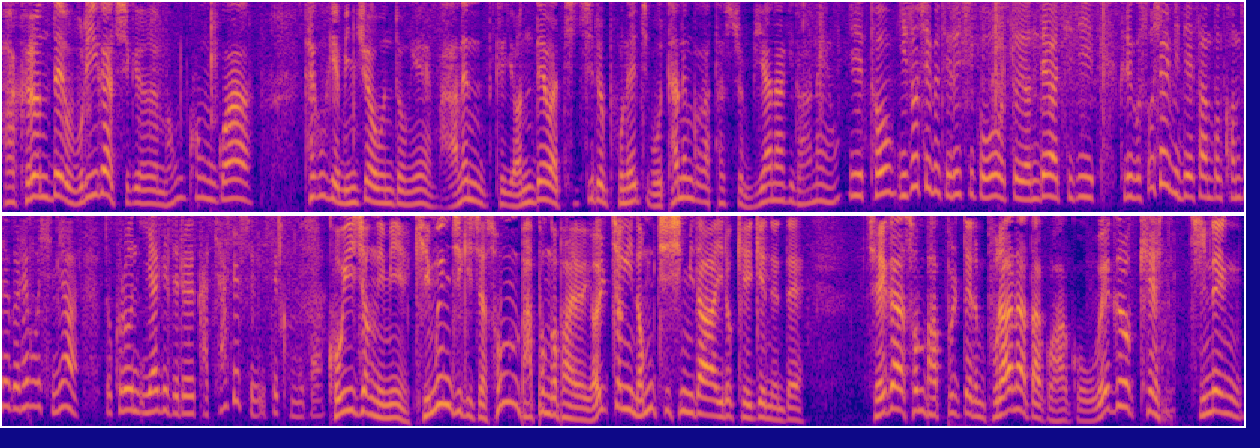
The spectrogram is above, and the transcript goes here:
아, 그런데 우리가 지금 홍콩과 태국의 민주화 운동에 많은 그 연대와 지지를 보내지 못하는 것 같아서 좀 미안하기도 하네요. 예, 더욱 이 소식을 들으시고 또 연대와 지지 그리고 소셜 미디어에서 한번 검색을 해보시면 또 그런 이야기들을 같이 하실 수 있을 겁니다. 고희정님이 김은지 기자 손 바쁜 거 봐요. 열정이 넘치십니다. 이렇게 얘기했는데 제가 손 바쁠 때는 불안하다고 하고 왜 그렇게 진행을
